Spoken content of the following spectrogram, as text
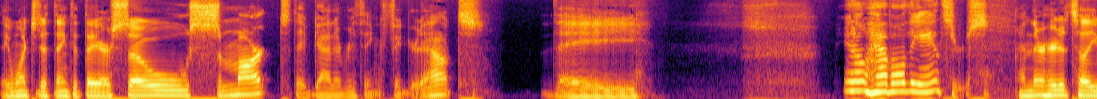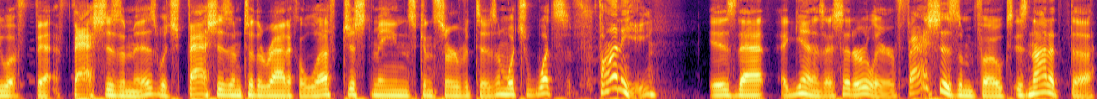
They want you to think that they are so smart. They've got everything figured out. They, you know, have all the answers. And they're here to tell you what fa- fascism is, which fascism to the radical left just means conservatism, which what's funny is that, again, as I said earlier, fascism, folks, is not at the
